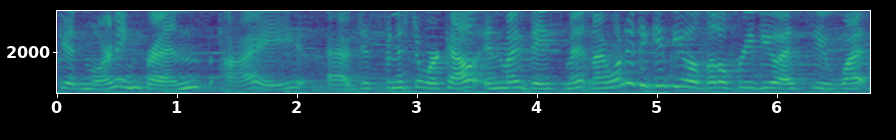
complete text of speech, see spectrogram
Good morning, friends. I uh, just finished a workout in my basement and I wanted to give you a little preview as to what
